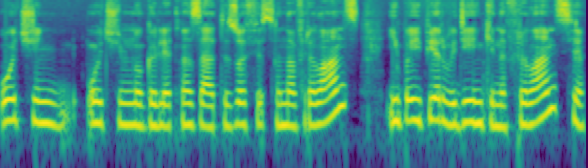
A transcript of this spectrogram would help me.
очень-очень много лет назад из офиса на фриланс, и мои первые деньги на фрилансе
